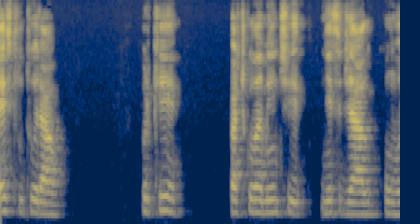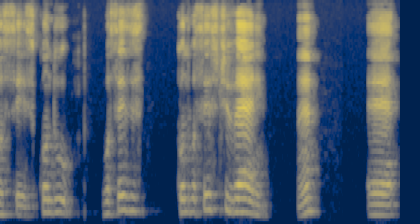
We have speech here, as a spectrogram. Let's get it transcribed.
é estrutural. Porque, particularmente nesse diálogo com vocês, quando vocês quando vocês estiverem né, é,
